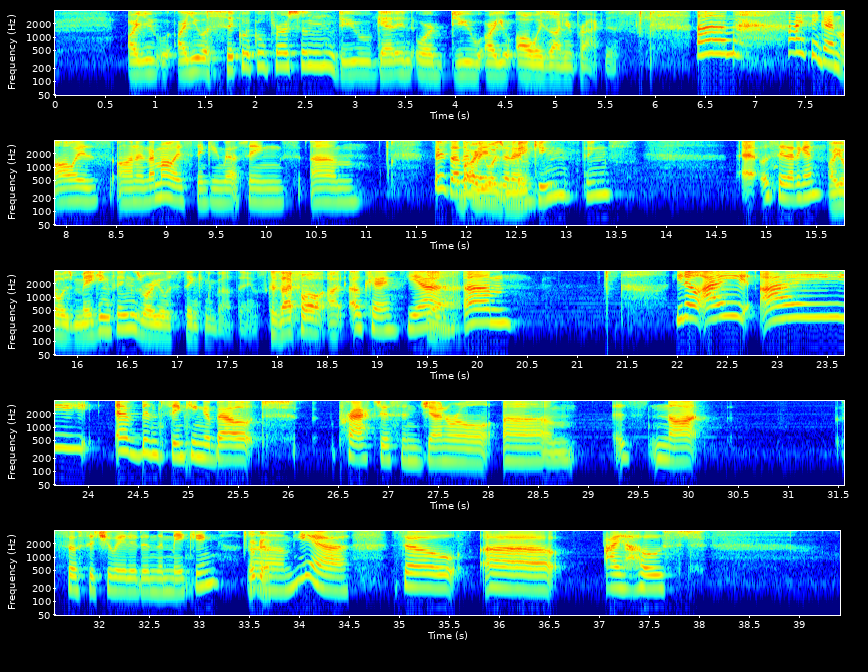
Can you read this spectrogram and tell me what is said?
Are you are you a cyclical person? Do you get in, or do you are you always on your practice? Um, I think I'm always on it. I'm always thinking about things. Um, there's other are you ways always that making things? I'm. Uh, say that again. Are you always making things, or are you always thinking about things? Because I fall. I, Okay. Yeah. Um you know, I I have been thinking about practice in general um is not so situated in the making. Okay. Um yeah. So uh I host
